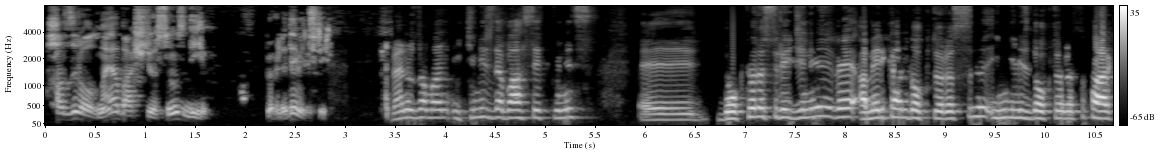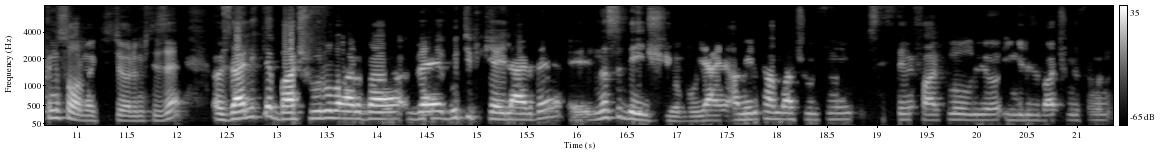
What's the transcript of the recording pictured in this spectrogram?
hazır olmaya başlıyorsunuz diyeyim. Böyle de bitireyim. Ben o zaman ikiniz de bahsettiniz. E, doktora sürecini ve Amerikan doktorası, İngiliz doktorası farkını sormak istiyorum size. Özellikle başvurularda ve bu tip şeylerde e, nasıl değişiyor bu? Yani Amerikan başvurusunun sistemi farklı oluyor, İngiliz başvurusunun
